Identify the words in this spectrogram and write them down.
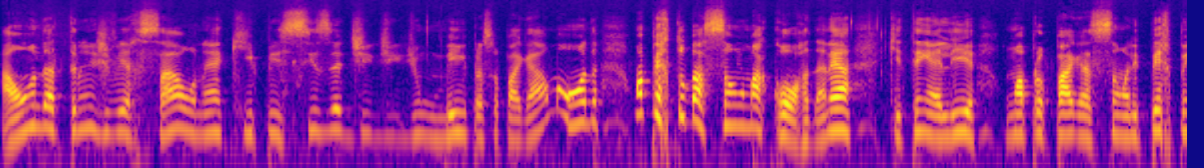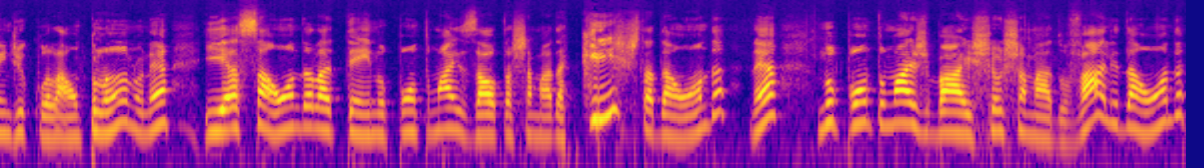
A onda transversal, né, que precisa de, de, de um meio para propagar, uma onda, uma perturbação numa corda, né? Que tem ali uma propagação ali perpendicular a um plano, né? E essa onda ela tem no ponto mais alto a chamada crista da onda, né? No ponto mais baixo é o chamado vale da onda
